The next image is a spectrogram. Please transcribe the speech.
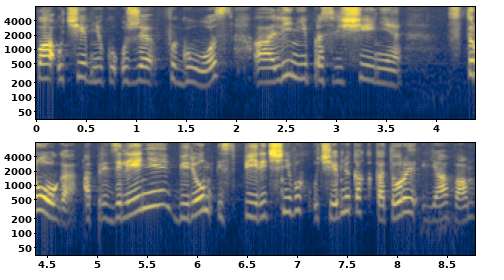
по учебнику уже ФГОС, а, линии просвещения. Строго определение берем из перечневых учебников, которые я вам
